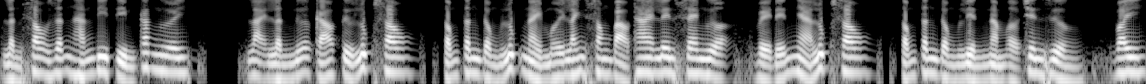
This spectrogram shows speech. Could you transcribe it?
lần sau dẫn hắn đi tìm các ngươi. Lại lần nữa cáo từ lúc sau, Tống Tân Đồng lúc này mới lánh xong bảo thai lên xe ngựa, về đến nhà lúc sau, Tống Tân Đồng liền nằm ở trên giường, vây,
